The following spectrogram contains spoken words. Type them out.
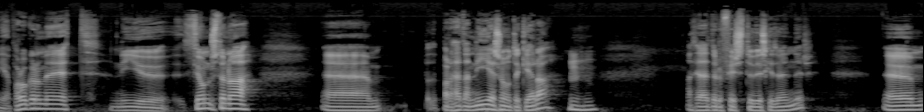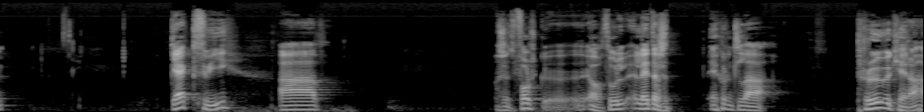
nýja prógramið þitt nýju þjónustuna um, bara þetta nýja sem þú ert að gera. Að því að þetta eru fyrstu viðskiptvinnir um, gegn því að fólk, já, þú leitar einhvern til að pröfukera,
